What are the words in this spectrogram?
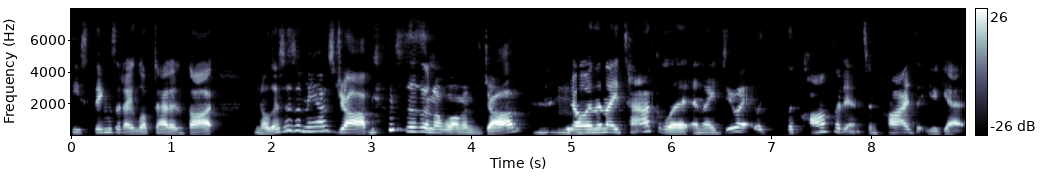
these things that I looked at and thought you know this is a man's job. this isn't a woman's job. You know, mm-hmm. and then I tackle it and I do it like the confidence and pride that you get.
